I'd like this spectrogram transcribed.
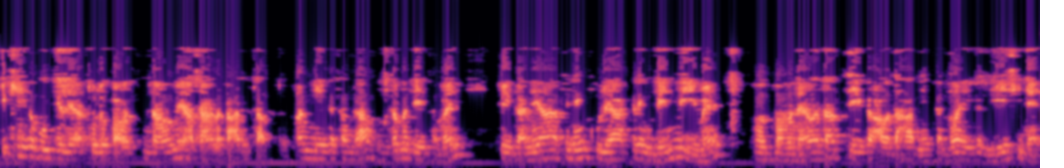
එක එක පුද්ගලයා තුළ පවතිනා මේ අසහනකාරී තත්ත්ව. අන්න ඒක සඳහා උත්තම දේ තමයි මේ ගණ්‍යා කෙනෙක් කුලයා කෙනෙක් වෙන්වීම. මොකද මම නැවතත් ඒක අවධාරණය කරනවා. ඒක ලේසි නෑ.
